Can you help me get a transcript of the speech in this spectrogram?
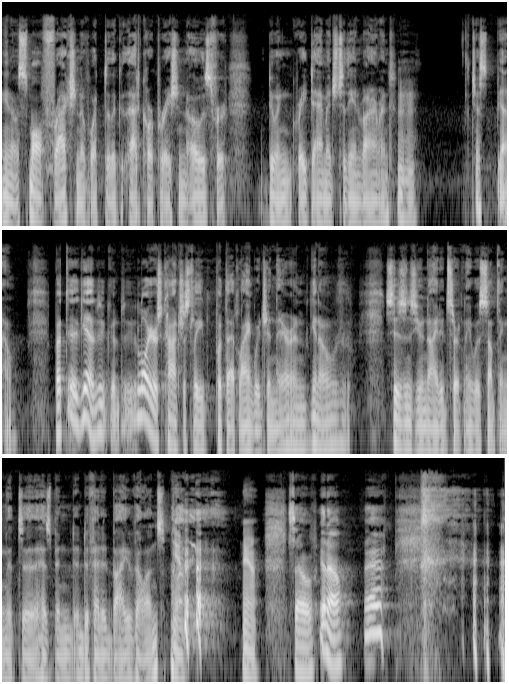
You know, a small fraction of what the, that corporation owes for doing great damage to the environment. Just, you know, but uh, yeah, lawyers consciously put that language in there, and you know, Citizens United certainly was something that uh, has been defended by villains. Yeah, yeah. So you know, eh.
